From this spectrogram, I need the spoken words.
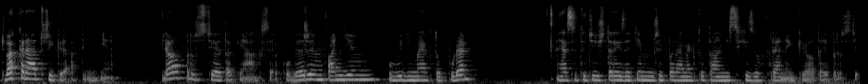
dvakrát, třikrát týdně. Jo, prostě tak nějak se jako věřím, fandím, uvidíme, jak to půjde. Já si totiž tady zatím připadám jak totální schizofrenik, jo, tady prostě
